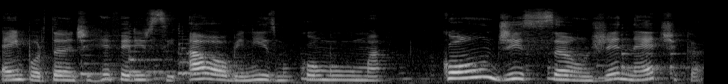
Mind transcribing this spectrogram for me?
é importante referir-se ao albinismo como uma condição genética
